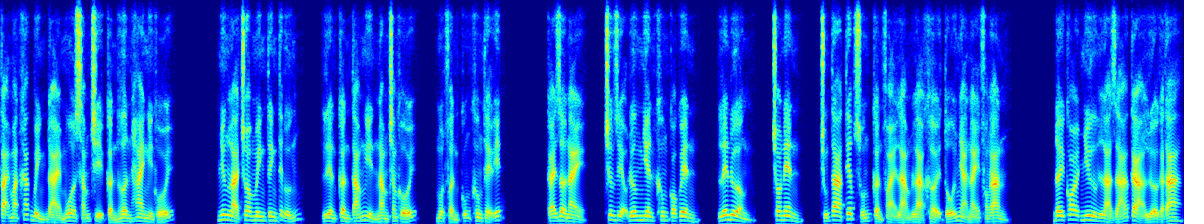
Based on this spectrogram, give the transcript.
tại mặt khác bình đài mua sắm chỉ cần hơn hai nghìn khối. Nhưng là cho minh tinh tiếp ứng, liền cần tám nghìn năm trăm khối, một phần cũng không thể ít. Cái giờ này, trương diệu đương nhiên không có quên, lên đường, cho nên chúng ta tiếp xuống cần phải làm là khởi tố nhà này phòng ăn đây coi như là giá cả lừa gạt ta.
